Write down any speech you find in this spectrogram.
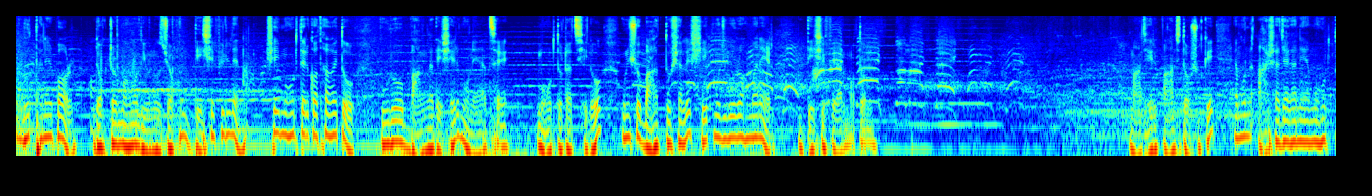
অভ্যুত্থানের পর ডক্টর মোহাম্মদ ইউনুস যখন দেশে ফিরলেন, সেই মুহূর্তের কথা হয়তো পুরো বাংলাদেশের মনে আছে। মুহূর্তটা ছিল উনিশশো বাহাত্তর সালে শেখ মুজিবুর রহমানের দেশে ফেরার মতন। মাঝের পাঁচ দশকে এমন আশা জাগা নেয়া মুহূর্ত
